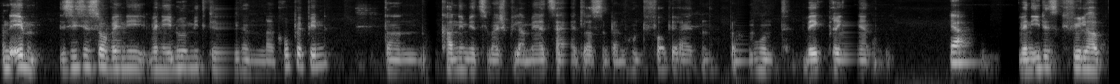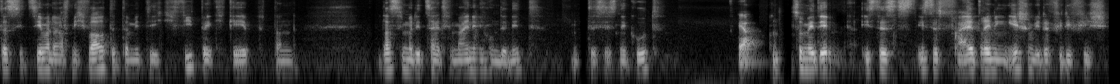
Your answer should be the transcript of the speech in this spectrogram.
Und eben, es ist ja so, wenn ich, wenn ich nur Mitglied in einer Gruppe bin, dann kann ich mir zum Beispiel auch mehr Zeit lassen beim Hund vorbereiten, beim Hund wegbringen. Ja. Wenn ich das Gefühl habe, dass jetzt jemand auf mich wartet, damit ich Feedback gebe, dann lasse ich mir die Zeit für meine Hunde nicht. Und das ist nicht gut. Ja. Und somit eben ist das, ist das freie Training eh schon wieder für die Fisch.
